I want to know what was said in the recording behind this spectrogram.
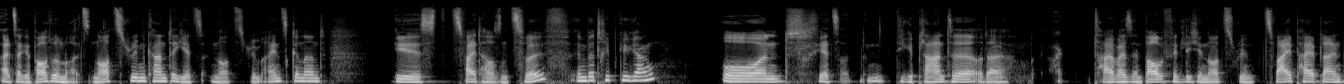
als er gebaut wurde, nur als Nord Stream kannte, jetzt Nord Stream 1 genannt, ist 2012 in Betrieb gegangen. Und jetzt die geplante oder teilweise in Bau befindliche Nord Stream 2 Pipeline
